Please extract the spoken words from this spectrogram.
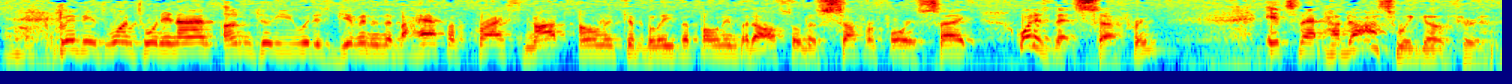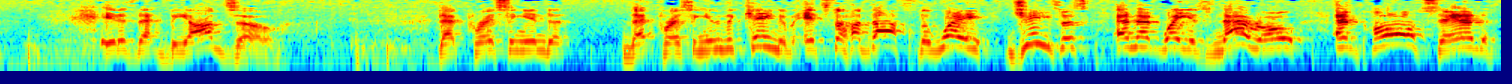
Philippians 1.29, unto you it is given in the behalf of Christ not only to believe upon Him, but also to suffer for His sake. What is that suffering? It's that hodos we go through. It is that biazo, that pressing into that pressing into the kingdom. It's the hodos, the way, Jesus, and that way is narrow. And Paul said,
